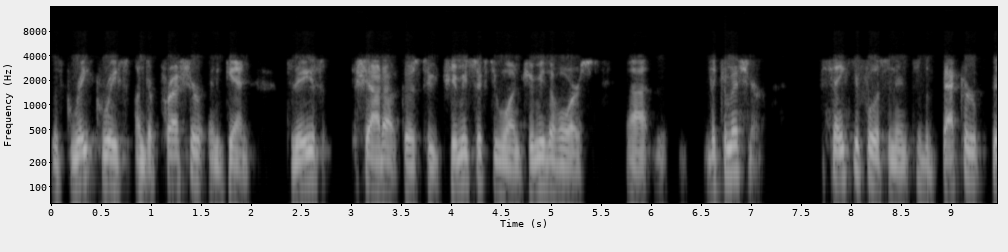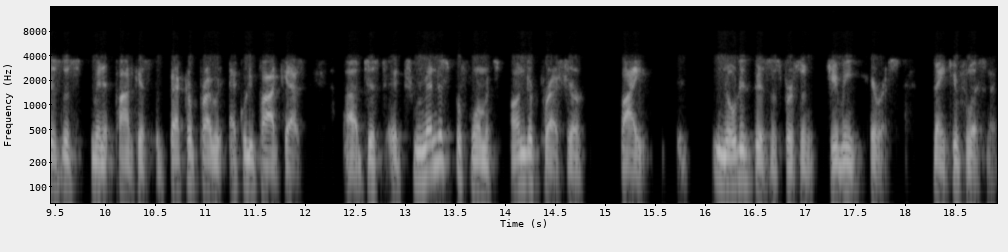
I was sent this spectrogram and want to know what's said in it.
with great grace under pressure. And again, today's shout out goes to Jimmy61, Jimmy the Horse, uh, the commissioner. Thank you for listening to the Becker Business Minute podcast, the Becker Private Equity podcast. Uh, just a tremendous performance under pressure by noted business person Jimmy Harris. Thank you for listening.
